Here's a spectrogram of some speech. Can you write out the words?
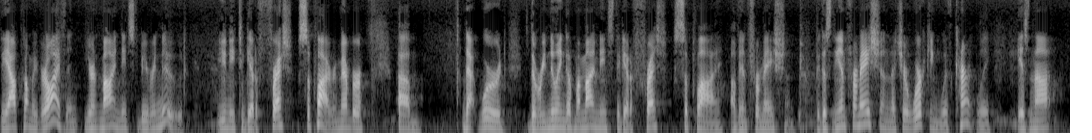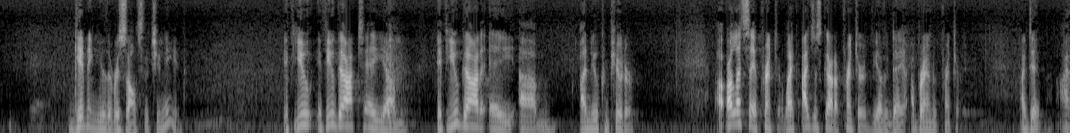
the outcome of your life, then your mind needs to be renewed. You need to get a fresh supply. Remember, um, that word, the renewing of my mind, means to get a fresh supply of information. Because the information that you're working with currently is not giving you the results that you need. If you, if you got a, um, if you got a, um, a new computer, uh, or let's say a printer, like I just got a printer the other day, a brand new printer. I did. I,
